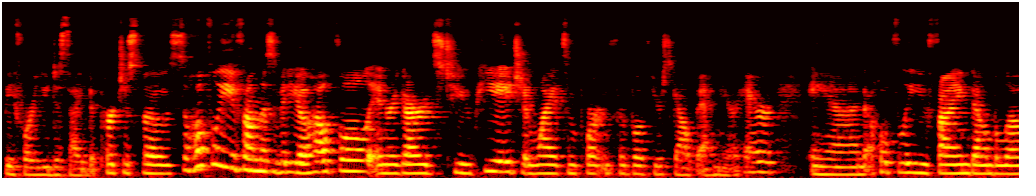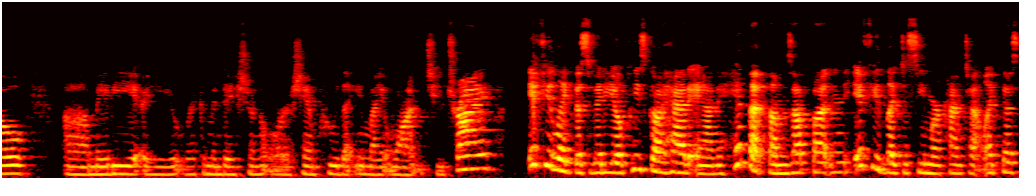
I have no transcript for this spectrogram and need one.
before you decide to purchase those. So hopefully you found this video helpful in regards to pH and why it's important for both your scalp and your hair. And hopefully you find down below uh, maybe a recommendation or a shampoo that you might want to try. If you like this video, please go ahead and hit that thumbs up button. If you'd like to see more content like this,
